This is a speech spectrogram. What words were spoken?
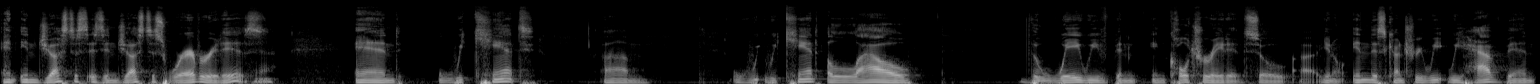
and injustice is injustice wherever it is. Yeah. And we can't, um, we, we can't allow the way we've been enculturated. So, uh, you know, in this country, we, we have been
